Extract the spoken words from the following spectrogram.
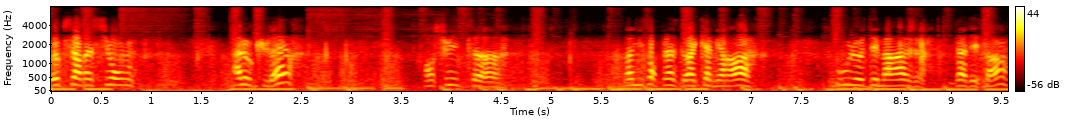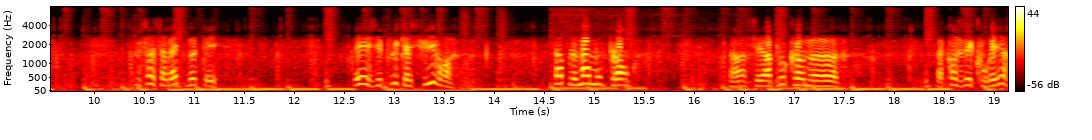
l'observation à l'oculaire, ensuite euh, la mise en place de la caméra ou le démarrage d'un dessin, tout ça ça va être noté. Et j'ai plus qu'à suivre simplement mon plan. Hein, c'est un peu comme bah, quand je vais courir,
